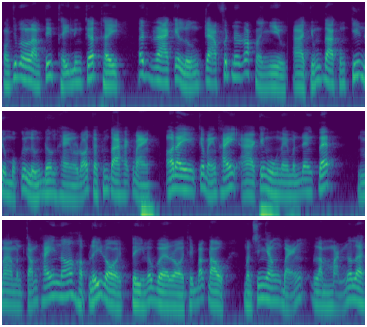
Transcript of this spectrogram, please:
Còn chúng ta làm tiếp thị liên kết thì ít ra cái lượng traffic nó rất là nhiều. À chúng ta cũng kiếm được một cái lượng đơn hàng nào đó cho chúng ta hả các bạn? Ở đây các bạn thấy à cái nguồn này mình đang test mà mình cảm thấy nó hợp lý rồi, tiền nó về rồi thì bắt đầu mình sẽ nhân bản làm mạnh nó lên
